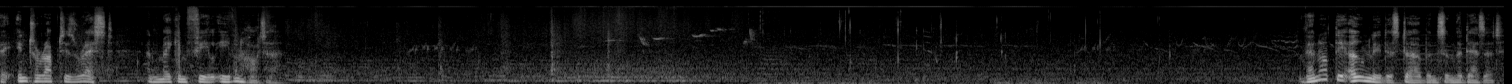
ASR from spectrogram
They interrupt his rest and make him feel even hotter. They're not the only disturbance in the desert.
